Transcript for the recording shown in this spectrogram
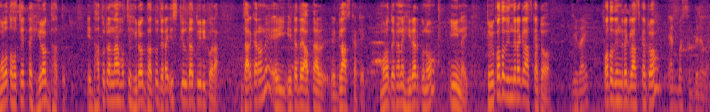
মূলত হচ্ছে একটা হীরক ধাতু। এই ধাতুটার নাম হচ্ছে হীরক ধাতু যেটা স্টিল দ্বারা তৈরি করা। যার কারণে এই এটাতে আপনার গ্লাস কাটে। মূলত এখানে হীরার কোনো ই নাই। তুমি কতদিন ধরে গ্লাস কাটো? জি ভাই। কতদিন ধরে গ্লাস কাটো? এক বছর ধরে ভাই।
